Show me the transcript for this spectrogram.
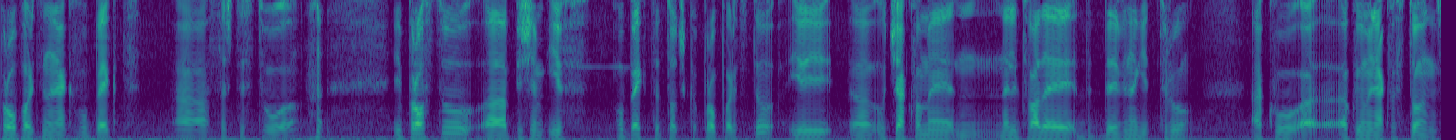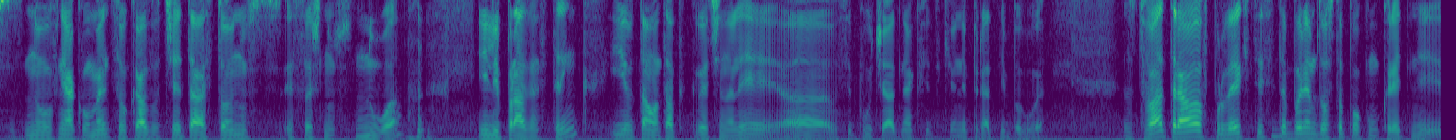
property на някакъв обект а, съществува и просто а, пишем if обекта.property и а, очакваме нали, това да е, да е винаги true, ако, а, ако има някаква стойност. Но в някакъв момент се оказва, че тази стойност е всъщност 0 или празен стринг и оттам нататък вече нали, а, се получават някакви такива неприятни бъгове. Затова трябва в проверките си да бъдем доста по-конкретни.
